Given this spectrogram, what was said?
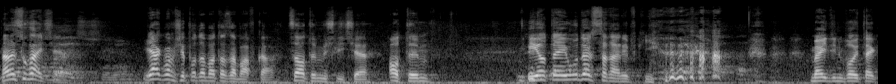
No ale słuchajcie, no nie? jak Wam się podoba ta zabawka? Co o tym myślicie? O tym i o tej łuderce na rybki. Made in Wojtek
